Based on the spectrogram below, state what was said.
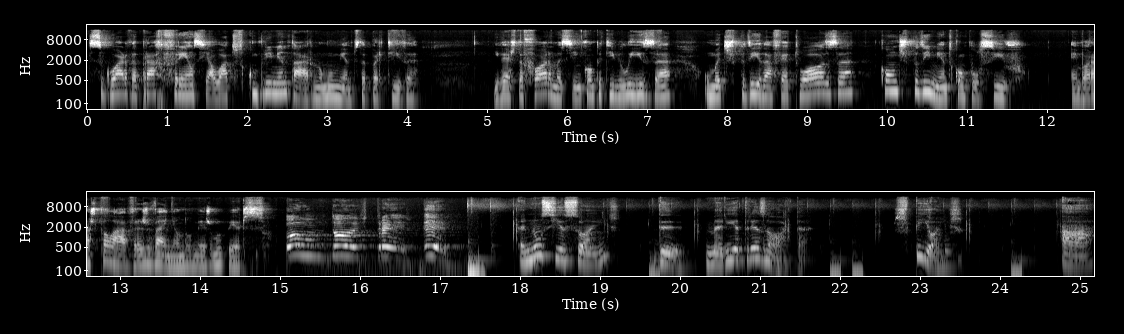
se guarda para a referência ao ato de cumprimentar no momento da partida. E desta forma se incompatibiliza uma despedida afetuosa com um despedimento compulsivo, embora as palavras venham do mesmo berço. Um, dois, três, e... Anunciações de Maria Teresa Horta. Espiões. Há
